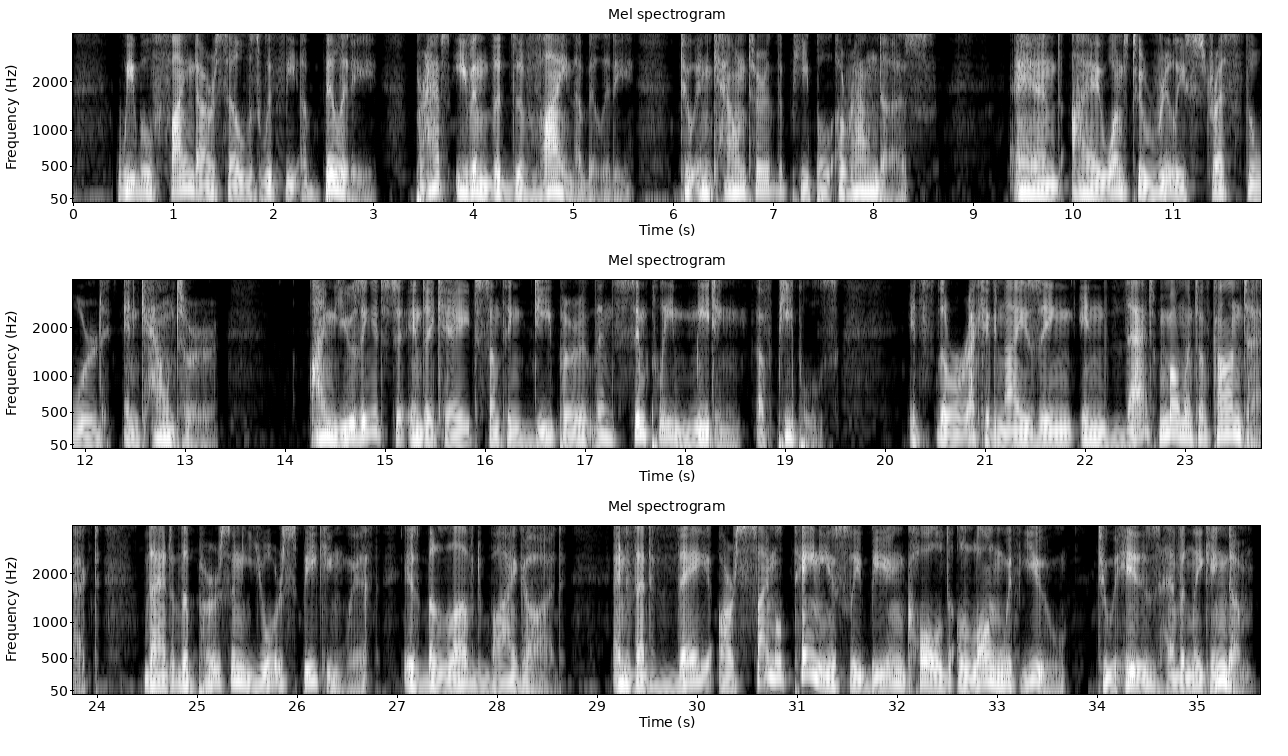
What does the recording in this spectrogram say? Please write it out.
we will find ourselves with the ability, perhaps even the divine ability, to encounter the people around us. And I want to really stress the word encounter I'm using it to indicate something deeper than simply meeting of peoples. It's the recognizing in that moment of contact that the person you're speaking with is beloved by God, and that they are simultaneously being called along with you to His heavenly kingdom.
